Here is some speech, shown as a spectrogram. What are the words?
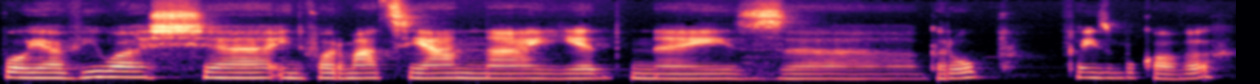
pojawiła się informacja na jednej z grup facebookowych.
